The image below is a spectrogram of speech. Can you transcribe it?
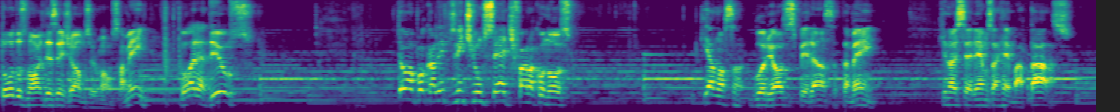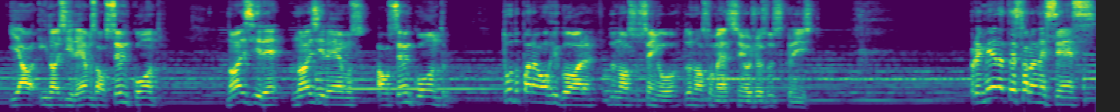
todos nós desejamos, irmãos. Amém? Glória a Deus. Então, Apocalipse 21, 7 fala conosco que a nossa gloriosa esperança também, que nós seremos arrebatados e, ao, e nós iremos ao seu encontro. Nós, ire, nós iremos ao seu encontro, tudo para a honra e glória do nosso Senhor, do nosso Mestre Senhor Jesus Cristo. 1 Tessalonicenses,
